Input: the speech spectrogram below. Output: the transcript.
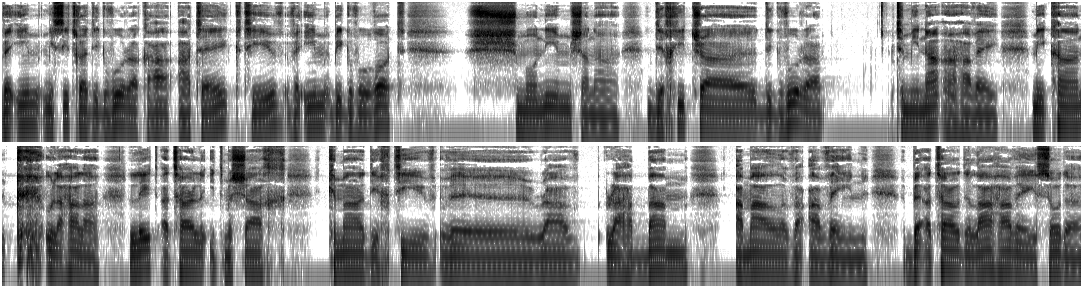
ואם מסיטרא דגבורה כעתה כתיב, ואם בגבורות שמונים שנה, דחיטרא דגבורה תמינה הווה, מכאן ולהלה, לית אתר להתמשך, כמה דכתיב, ורהבם עמל ועוון, באתר דלה הווה יסודה,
